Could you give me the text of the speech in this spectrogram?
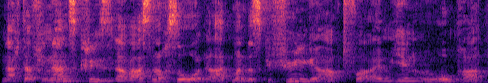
Nach der Finanzkrise, da war es noch so, da hat man das Gefühl gehabt, vor allem hier in Europa,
